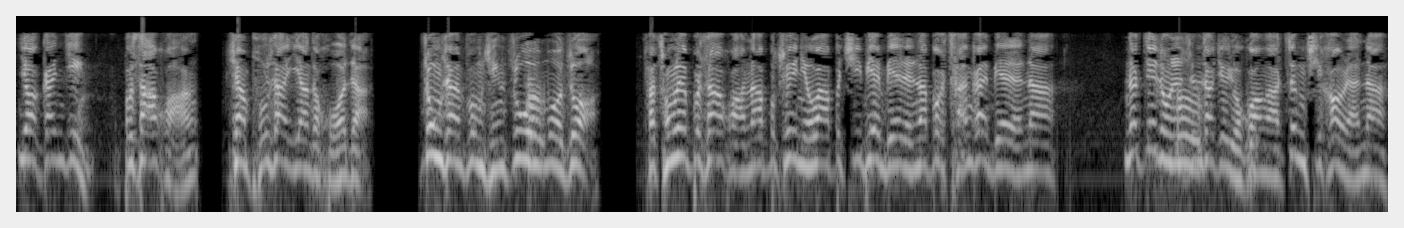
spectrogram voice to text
要干净，不撒谎，像菩萨一样的活着，众善奉行，诸恶莫作。他从来不撒谎呢，不吹牛啊，不欺骗别人啊，不残害别人呐。那这种人身上就有光啊，正气浩然呐。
